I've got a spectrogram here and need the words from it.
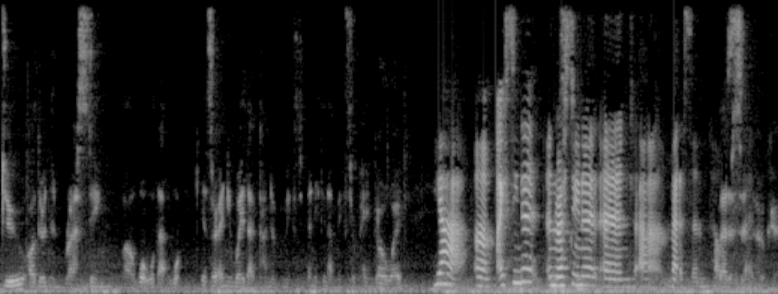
do other than resting? Uh, what will that? What, is there any way that kind of makes anything that makes your pain go away? Yeah. Um, icing it and resting it and um, medicine helps. Medicine. Okay.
